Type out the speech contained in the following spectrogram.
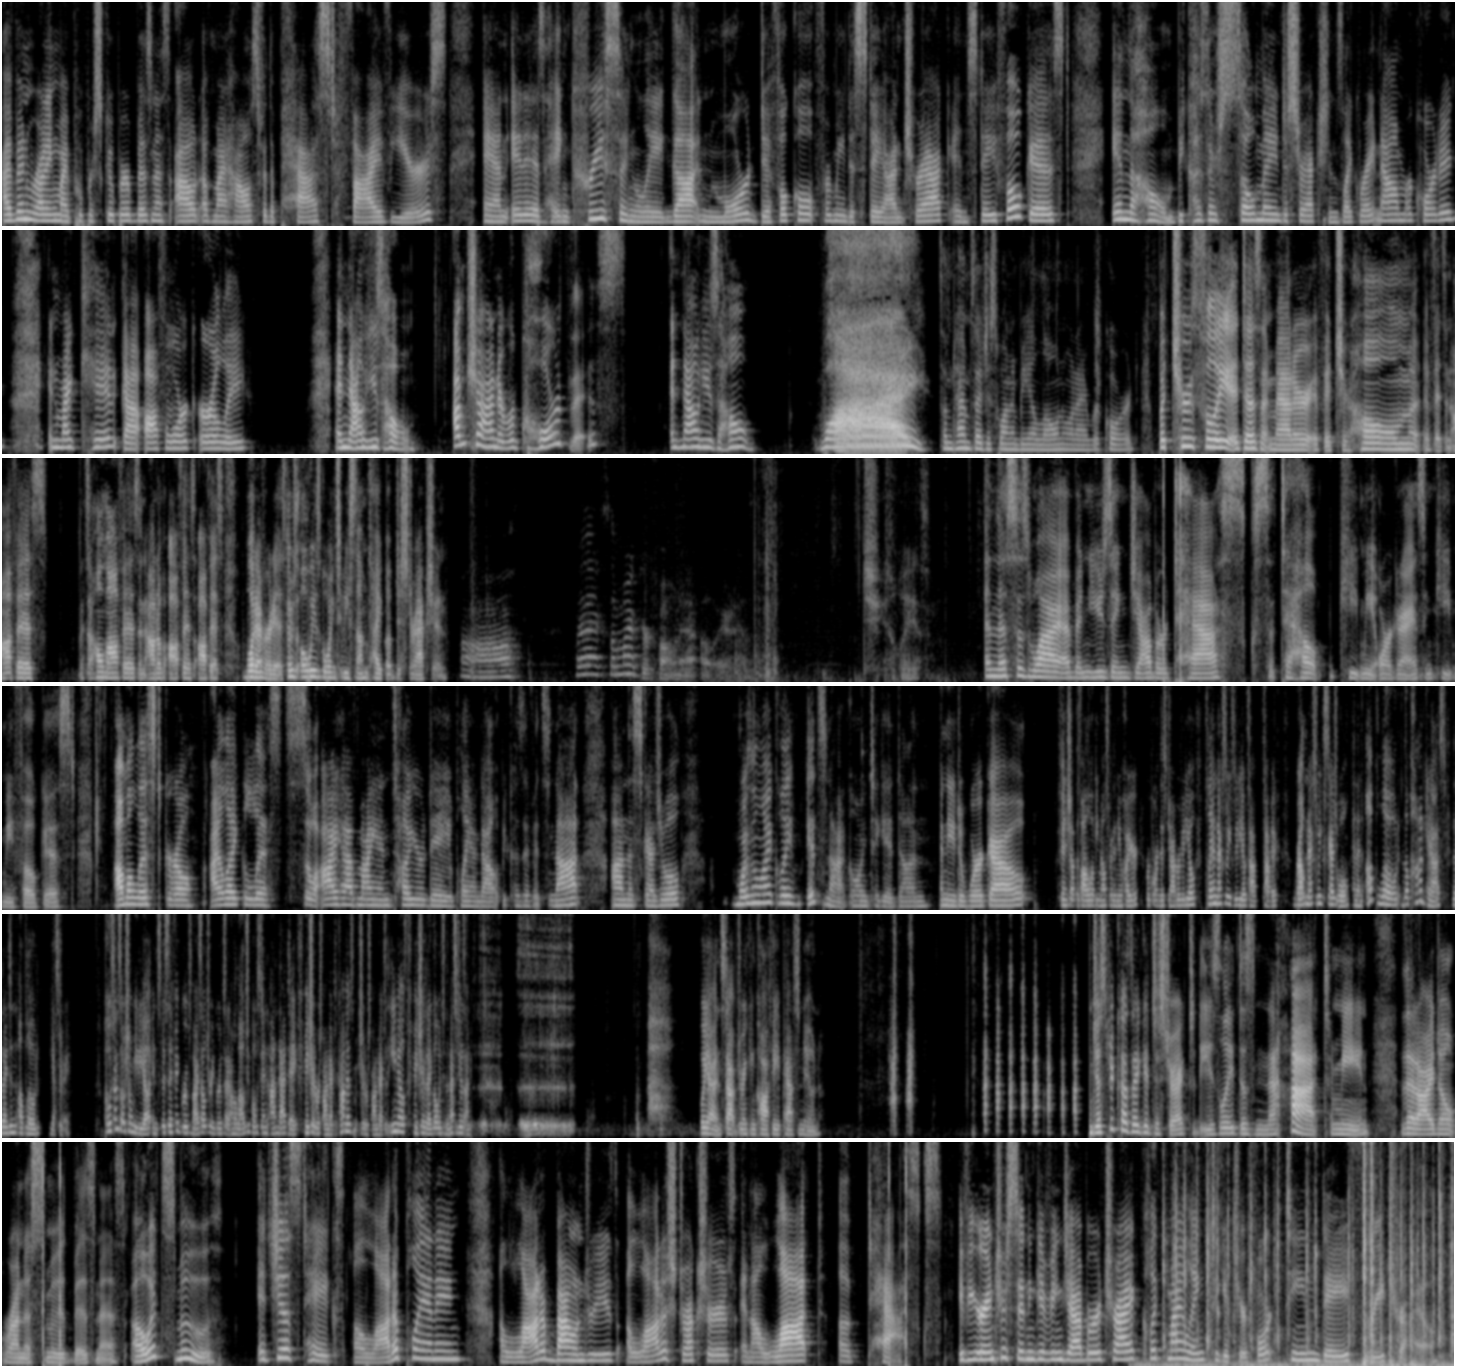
I've been running my pooper scooper business out of my house for the past five years, and it has increasingly gotten more difficult for me to stay on track and stay focused in the home because there's so many distractions. Like right now, I'm recording, and my kid got off work early, and now he's home. I'm trying to record this, and now he's home. Why? Sometimes I just want to be alone when I record. But truthfully, it doesn't matter if it's your home, if it's an office, it's a home office, an out of office office, whatever it is. There's always going to be some type of distraction. Aw, where the heck's the microphone at? Oh, there it is. Jeez Louise. And this is why I've been using Jobber tasks to help keep me organized and keep me focused. I'm a list girl. I like lists. So I have my entire day planned out because if it's not on the schedule, more than likely it's not going to get done. I need to work out, finish up the follow-up emails for the new hire, record this Jobber video, plan next week's video top topic, route next week's schedule, and then upload the podcast that I didn't upload yesterday. Post on social media in specific groups, myself groups that I'm allowed to post in on that day. Make sure to respond to comments, make sure to respond to emails, make sure they go into the messages. Oh yeah, and stop drinking coffee past noon. Just because I get distracted easily does not mean that I don't run a smooth business. Oh, it's smooth. It just takes a lot of planning, a lot of boundaries, a lot of structures, and a lot of tasks. If you're interested in giving Jobber a try, click my link to get your 14 day free trial.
